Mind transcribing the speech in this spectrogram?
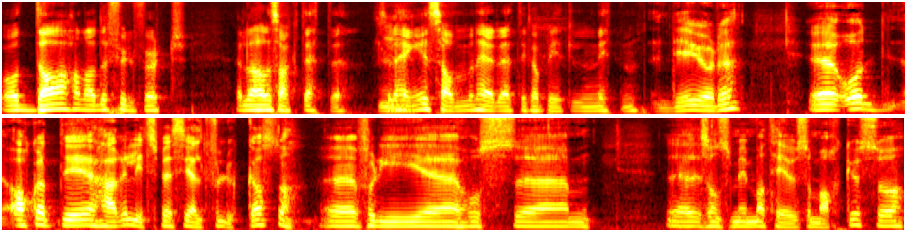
Og da han hadde fullført, eller hadde sagt dette. Så Mm. det henger sammen hele dette kapittel 19. Det gjør det. Uh, og akkurat det her er litt spesielt for Lukas, da. Uh, fordi eh, hos eh, eh, Sånn som i Matteus og Markus, så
